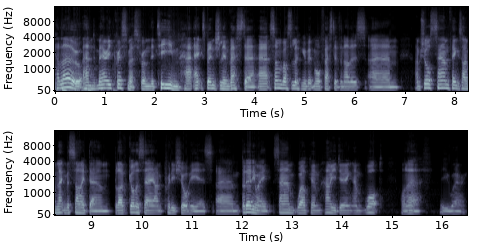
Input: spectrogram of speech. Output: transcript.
Hello and Merry Christmas from the team at Exponential Investor. Uh, some of us are looking a bit more festive than others. Um, I'm sure Sam thinks I'm letting the side down, but I've got to say I'm pretty sure he is. Um, but anyway, Sam, welcome. How are you doing? And what on earth are you wearing?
